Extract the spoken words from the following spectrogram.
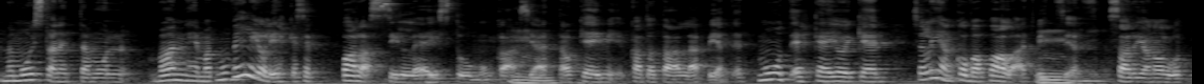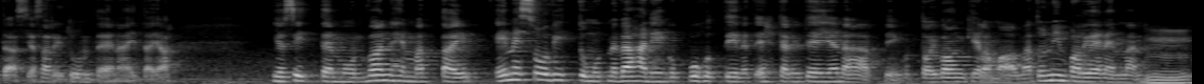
mä muistan, että mun vanhemmat, mun veli oli ehkä se paras sille istuu mun kanssa mm. ja että okei, katsotaan läpi. Et, et muut ehkä ei oikein, se oli ihan kova pala, että vitsi, mm. että Sari on ollut tässä ja Sari tuntee näitä. Ja, ja sitten mun vanhemmat, tai ei me sovittu, mutta me vähän niin kuin puhuttiin, että ehkä nyt ei enää niin kuin toi vankilamaailma, että on niin paljon enemmän mm.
